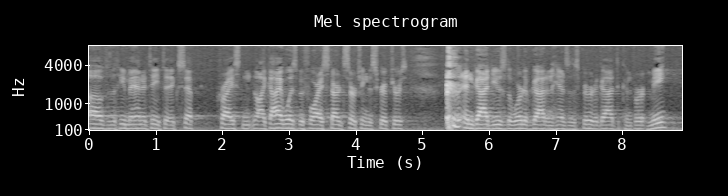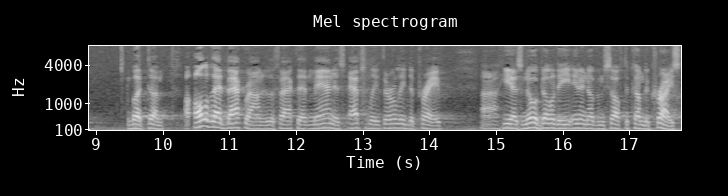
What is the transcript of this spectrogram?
of the humanity to accept Christ, like I was before I started searching the scriptures. and God used the Word of God in the hands of the Spirit of God to convert me. But um, all of that background is the fact that man is absolutely thoroughly depraved. Uh, he has no ability in and of himself to come to Christ.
